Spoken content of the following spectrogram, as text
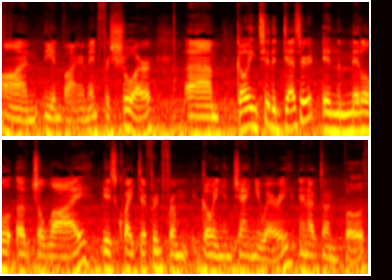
on the environment for sure. Um, going to the desert in the middle of July is quite different from going in January, and I've done both.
